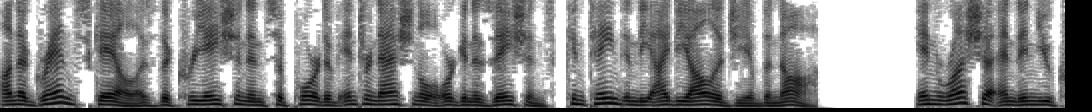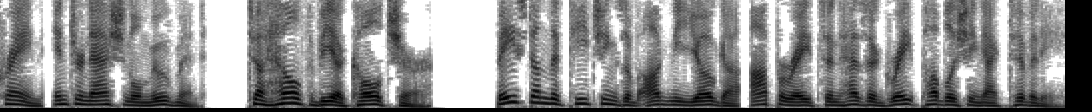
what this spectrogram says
On a grand scale is the creation and support of international organizations, contained in the ideology of the Na. In Russia and in Ukraine, international movement, to health via culture Based on the teachings of Agni Yoga, operates and has a great publishing activity.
